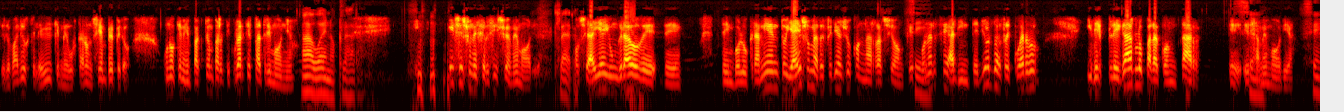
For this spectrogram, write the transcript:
de los varios que leí que me gustaron siempre, pero uno que me impactó en particular, que es Patrimonio. Ah, bueno, claro. Ese es un ejercicio de memoria. Claro. O sea, ahí hay un grado de, de, de involucramiento y a eso me refería yo con narración, que Sí. es ponerse al interior del recuerdo y desplegarlo para contar eh, Sí. esa memoria. Sí.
